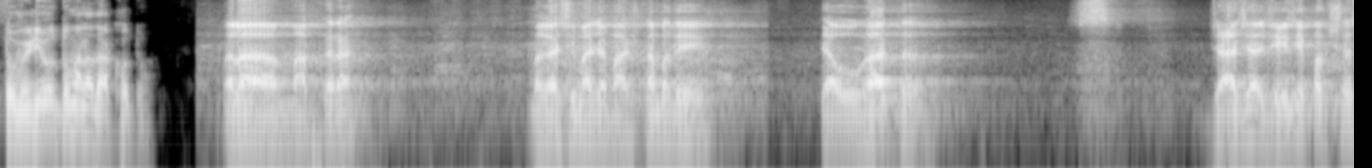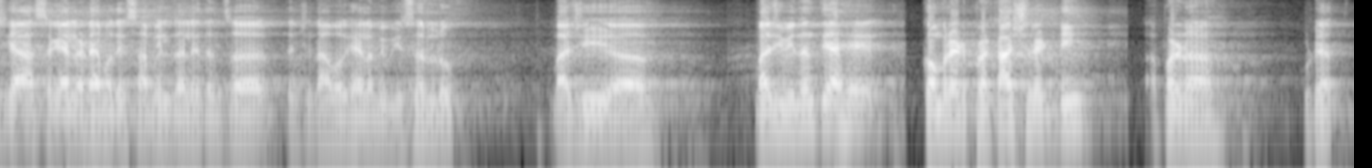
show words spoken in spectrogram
तो व्हिडिओ तुम्हाला दाखवतो. मला माफ करा. मगाशी माझ्या भाषणामध्ये त्या ओघात ज्या ज्या जे जे पक्ष या सगळ्या लढ्यामध्ये सामील झाले त्यांचं त्यांची नावं घ्यायला मी विसरलो. माझी माझी विनंती आहे कॉम्रेड प्रकाश रेड्डी आपण कुठ्यात कुठे आहात?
